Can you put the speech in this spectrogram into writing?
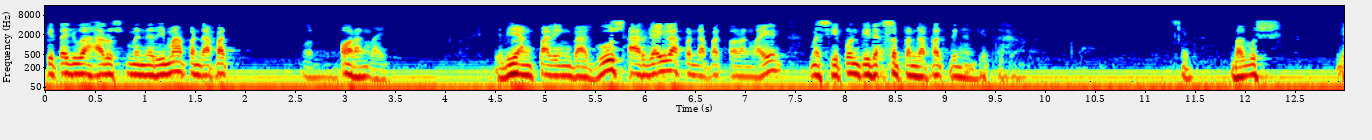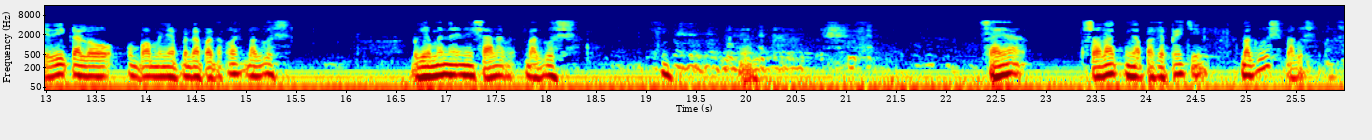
kita juga harus menerima pendapat orang lain. Jadi yang paling bagus hargailah pendapat orang lain meskipun tidak sependapat dengan kita. Gitu. Bagus. Jadi kalau umpamanya pendapat oh bagus. Bagaimana ini salah bagus. Ya. Saya sholat nggak pakai peci. Bagus, bagus, bagus.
